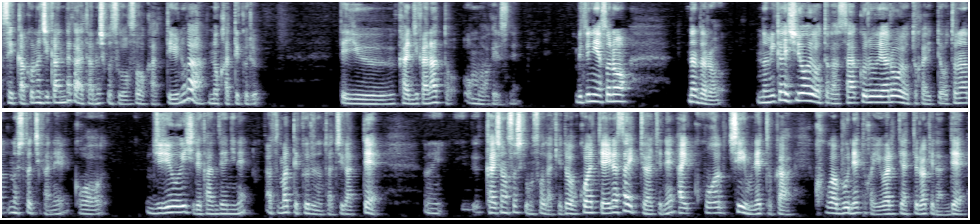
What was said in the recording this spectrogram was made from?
せっかくの時間だから楽しく過ごそうかっていうのが乗っかってくるっていう感じかなと思うわけですね。別に、その、なんだろう、飲み会しようよとかサークルやろうよとか言って大人の人たちがね、こう、自由意志で完全にね、集まってくるのとは違って、会社の組織もそうだけど、こうやってやりなさいって言われてね、はい、ここがチームねとか、ここが部ねとか言われてやってるわけなんで、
